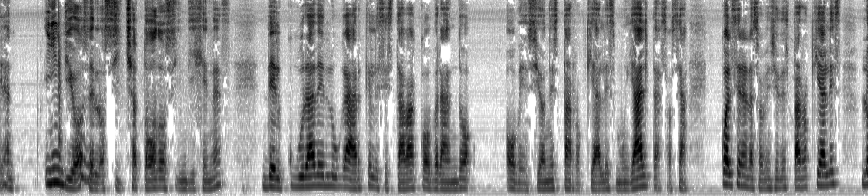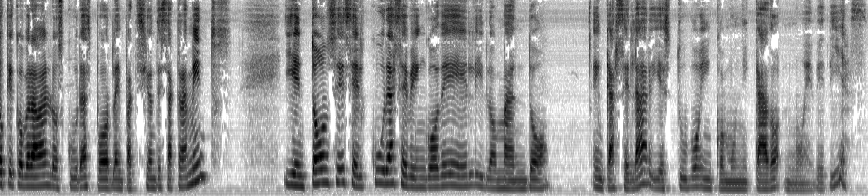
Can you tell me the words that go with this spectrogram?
eran indios de los Sicha, todos indígenas, del cura del lugar que les estaba cobrando obenciones parroquiales muy altas. O sea, ¿cuáles eran las obenciones parroquiales? Lo que cobraban los curas por la impartición de sacramentos. Y entonces el cura se vengó de él y lo mandó encarcelar y estuvo incomunicado nueve días.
